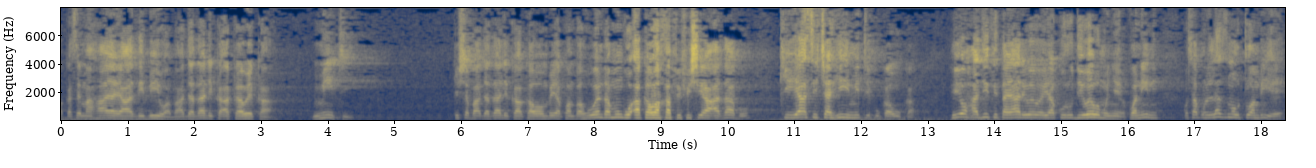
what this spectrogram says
Akasema haya yaadhibiwa baada dhalika akaweka miti. Kisha baada dhalika akawaombea kwamba huenda Mungu akawahafifishia adhabu kiasi cha hii miti kukauka. Hiyo hadithi tayari wewe ya kurudi wewe mwenyewe. Kwa nini? Kwa sababu lazima utuambie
